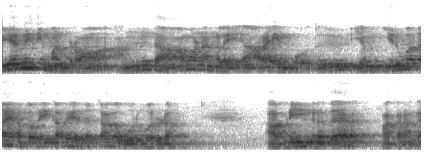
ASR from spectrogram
உயர்நீதிமன்றம் அந்த ஆவணங்களை ஆராயும் போது எம் இருபதாயிரம் தொகைக்காக எதற்காக ஒரு வருடம் அப்படிங்கிறத பார்க்குறாங்க.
